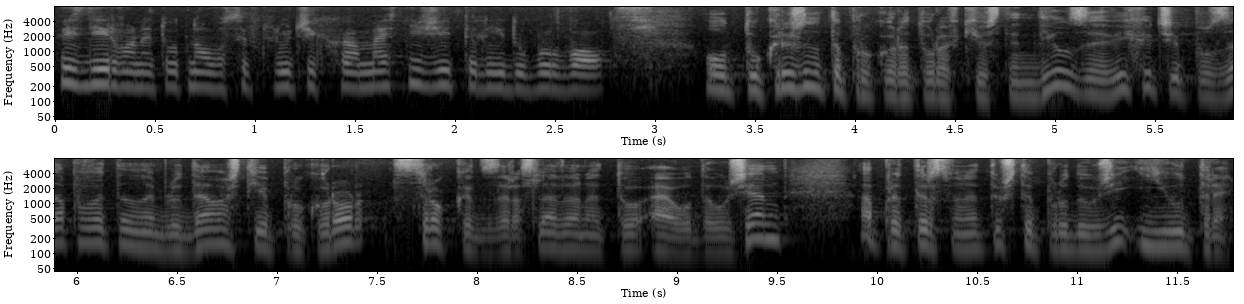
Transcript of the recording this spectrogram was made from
В издирването отново се включиха местни жители и доброволци. От окръжната прокуратура в Кюстендил заявиха, че по заповед на наблюдаващия прокурор срокът за разследването е удължен, а претърсването ще продължи и утре.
